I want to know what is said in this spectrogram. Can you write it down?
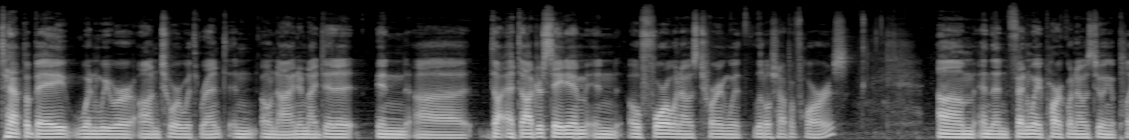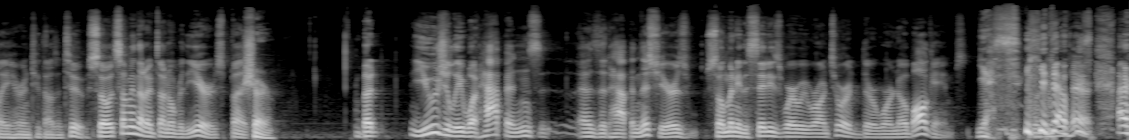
Tampa Bay when we were on tour with Rent in 09, and I did it in uh, at Dodger Stadium in 04 when I was touring with Little Shop of Horrors. Um, and then Fenway Park when I was doing a play here in 2002. So it's something that I've done over the years, but Sure. but usually what happens as it happened this year is so many of the cities where we were on tour there were no ball games Yes, we that was. I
